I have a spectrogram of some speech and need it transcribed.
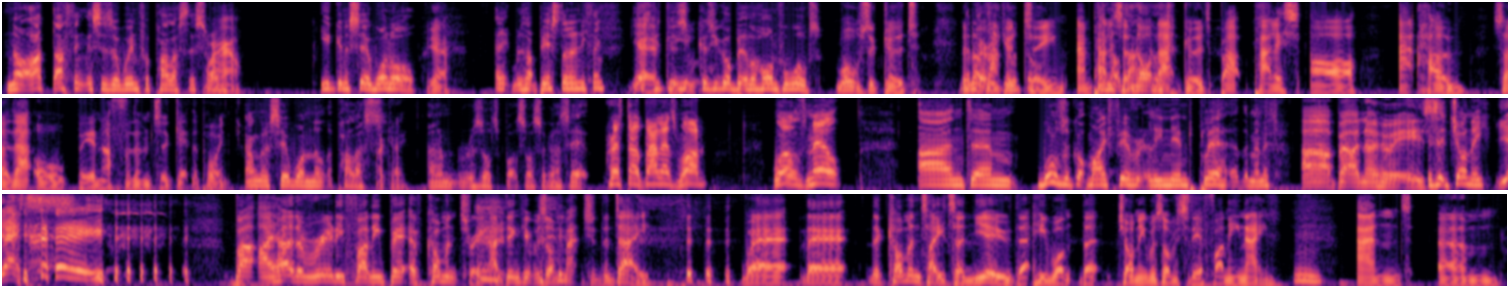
No, I, I think this is a win for Palace. This one. Wow. You're going to say one all. Yeah. And was that based on anything? Yeah, because you got a bit of a horn for Wolves. Wolves are good. They're, They're not a very that good, good, though. team, and They're Palace not are that not good. that good. But Palace are at home, so that'll be enough for them to get the point. I'm going to say one 0 to Palace. Okay. And Results Bot's also going to say Crystal Palace one, Wolves nil, and um, Wolves have got my favouritely named player at the minute. Ah, but I know who it is. Is it Johnny? Yes. Hey. But I heard a really funny bit of commentary. I think it was on Match of the Day, where the the commentator knew that he want that Johnny was obviously a funny name, and um,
